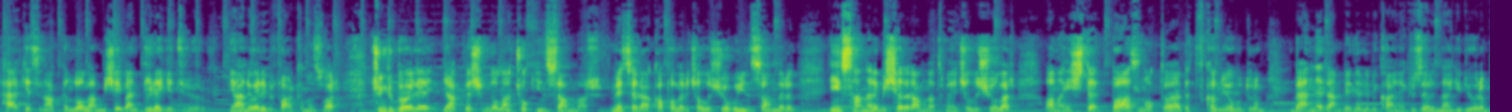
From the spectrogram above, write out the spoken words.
Herkesin aklında olan bir şey ben dile getiriyorum. Yani öyle bir farkımız var. Çünkü böyle yaklaşımda olan çok insan var. Mesela kafaları çalışıyor bu insanların. İnsanlara bir şeyler anlatmaya çalışıyorlar. Ama işte bazı noktalarda tıkanıyor bu durum. Ben neden belirli bir kaynak üzerinden gidiyorum?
